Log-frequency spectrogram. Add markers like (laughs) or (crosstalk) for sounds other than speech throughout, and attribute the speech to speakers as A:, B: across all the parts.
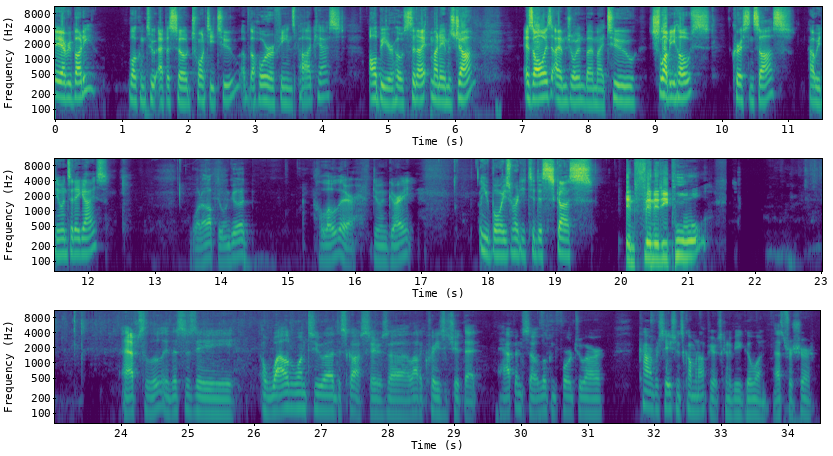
A: Hey, everybody. Welcome to episode 22 of the Horror Fiends podcast. I'll be your host tonight. My name is John. As always, I am joined by my two schlubby hosts, Chris and Sauce. How are we doing today, guys?
B: What up? Doing good.
C: Hello there. Doing great.
A: Are you boys ready to discuss
D: Infinity Pool.
C: Absolutely. This is a a wild one to uh, discuss. There's uh, a lot of crazy shit that happened. So looking forward to our conversations coming up here. It's going to be a good one. That's for sure.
